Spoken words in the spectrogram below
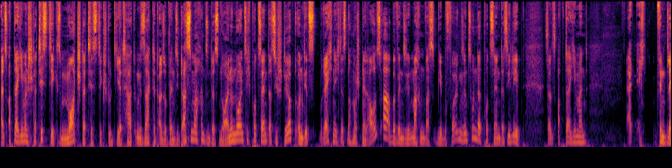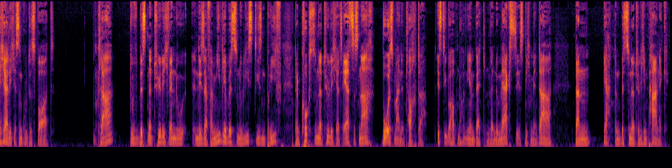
als ob da jemand Statistik, so Mordstatistik studiert hat und gesagt hat, also wenn sie das machen, sind das 99 Prozent, dass sie stirbt und jetzt rechne ich das nochmal schnell aus, ah, aber wenn sie machen, was wir befolgen, sind es 100 Prozent, dass sie lebt. Es ist als ob da jemand ich finde lächerlich ist ein gutes Wort. Klar, du bist natürlich, wenn du in dieser Familie bist und du liest diesen Brief, dann guckst du natürlich als erstes nach, wo ist meine Tochter? Ist die überhaupt noch in ihrem Bett? Und wenn du merkst, sie ist nicht mehr da, dann ja, dann bist du natürlich in Panik.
